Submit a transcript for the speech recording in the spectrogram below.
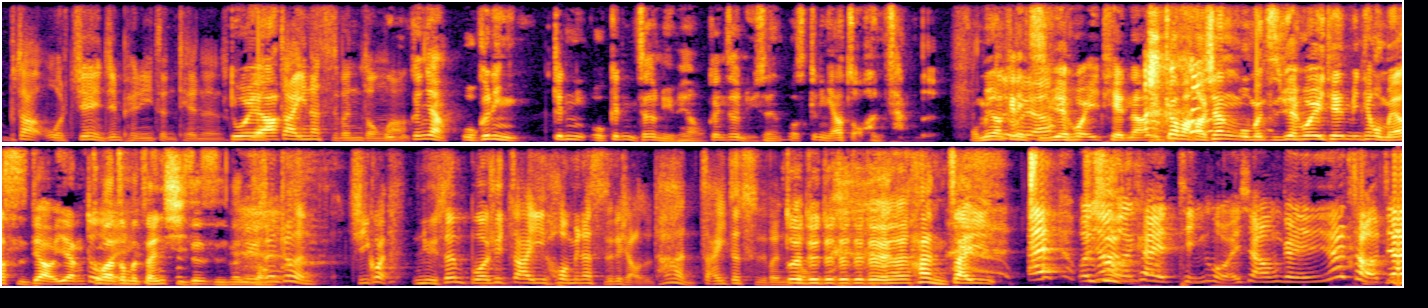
不知道我今天已经陪你一整天了，对啊有在意那十分钟吗？我跟你讲，我跟你跟你我跟你这个女朋友，我跟这个女生，我跟你要走很长的，我们要跟你只约会一天呢、你干嘛好像我们只约会一天，明天我们要死掉一样，对干嘛这么珍惜这十分钟？女生就很奇怪，女生不会去在意后面那十个小时，她很在意这十分钟。对对对对对对，她很在意，哎我觉得我们可以停火一下，我们感觉你在吵架。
